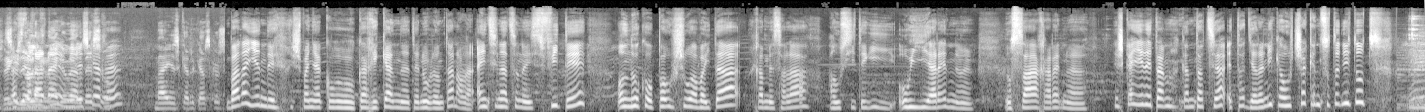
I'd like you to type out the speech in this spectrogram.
Segi. zure lana egin Mila behar esker, dezu. eh? Bai, eskerrik asko. Bada jende Espainiako karrikan tenur honetan, hau da, aintzinatzen naiz fite, ondoko pausua baita, jan bezala, hauzitegi oiaren, ozaharren uh, eskaileretan kantatzea, eta jadanik hautsak entzuten ditut. Ui,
